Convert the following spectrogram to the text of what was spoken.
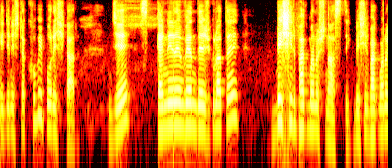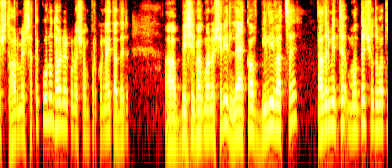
এই জিনিসটা খুবই পরিষ্কার যে স্ক্যান্ডিনেভিয়ান দেশগুলাতে বেশিরভাগ মানুষ নাস্তিক, বেশিরভাগ মানুষ ধর্মের সাথে কোনো ধরনের কোনো সম্পর্ক নাই, তাদের বেশিরভাগ মানুষেরই ল্যাক অফ বিলিভ আছে। তাদের মধ্যে শুধুমাত্র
